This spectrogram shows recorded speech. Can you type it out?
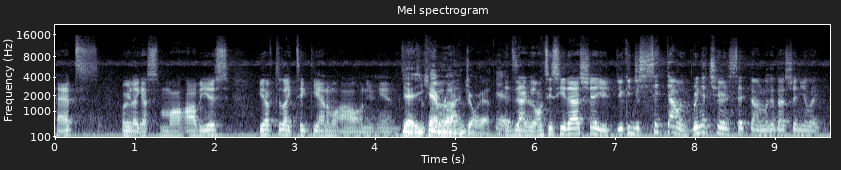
pets or you're like a small hobbyist, you have to like take the animal out on your hands. yeah. You can't really that. enjoy it. Yeah. Exactly. Once you see that shit, you, you can just sit down, bring a chair and sit down, look at that shit, and you're like, Yeah.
